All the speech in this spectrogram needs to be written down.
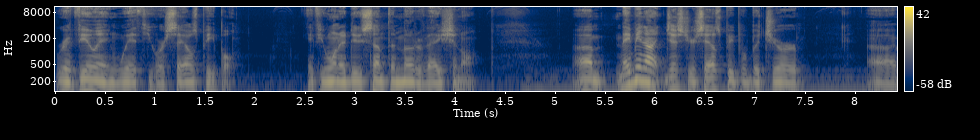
reviewing with your salespeople if you want to do something motivational. Um, maybe not just your salespeople, but your uh,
